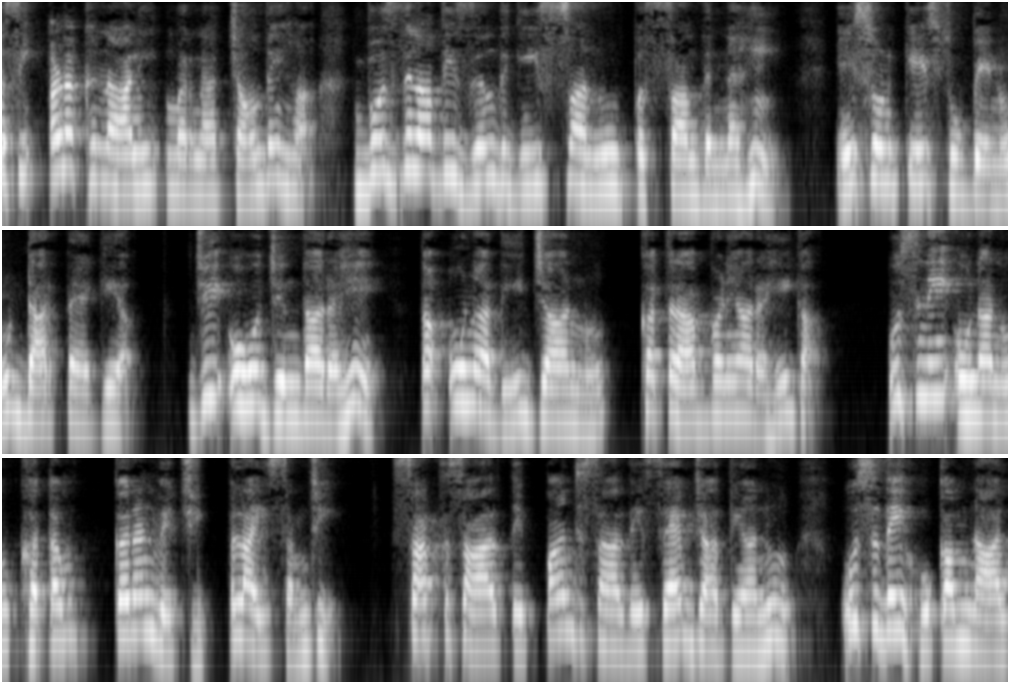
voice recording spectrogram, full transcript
ਅਸੀਂ ਅਣਖ ਨਾਲ ਹੀ ਮਰਨਾ ਚਾਹੁੰਦੇ ਹਾਂ। ਬੁਜ਼ਦਲਾਂ ਦੀ ਜ਼ਿੰਦਗੀ ਸਾਨੂੰ ਪਸੰਦ ਨਹੀਂ। ਇਹ ਸੁਣ ਕੇ ਸੂਬੇ ਨੂੰ ਡਰ ਪੈ ਗਿਆ। ਜੇ ਉਹ ਜਿੰਦਾ ਰਹੇ, ਤਾਂ ਉਹਨਾਂ ਦੀ ਜਾਨ ਨੂੰ ਖਤਰਾ ਬਣਿਆ ਰਹੇਗਾ। ਉਸਨੇ ਉਹਨਾਂ ਨੂੰ ਖਤਮ ਕਰਨ ਵਿੱਚ ਹੀ ਭਲਾਈ ਸਮਝੀ। 7 ਸਾਲ ਤੇ 5 ਸਾਲ ਦੇ ਸਹਿਬਜ਼ਾਦਿਆਂ ਨੂੰ ਉਸ ਦੇ ਹੁਕਮ ਨਾਲ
